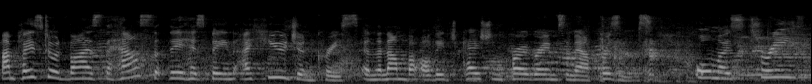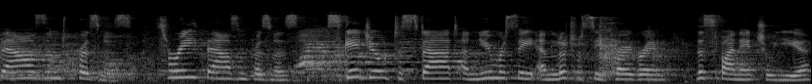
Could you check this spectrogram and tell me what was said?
I'm pleased to advise the House that there has been a huge increase in the number of education programs in our prisons. Almost 3,000 prisoners, 3,000 prisoners scheduled to start a numeracy and literacy program this financial year,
